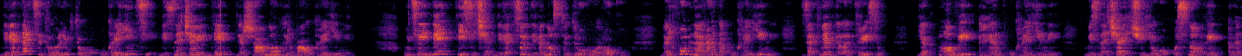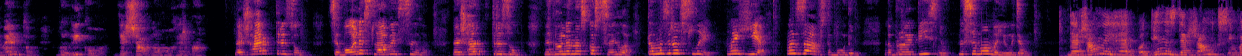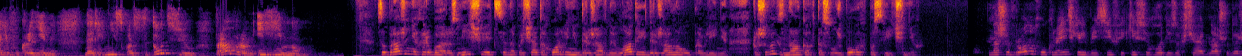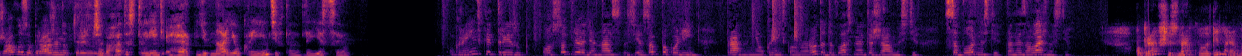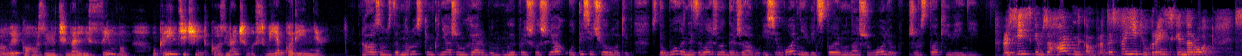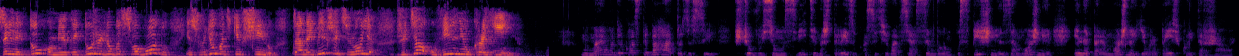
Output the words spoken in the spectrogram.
19 лютого українці відзначають День Державного герба України. У цей день 1992 року Верховна Рада України затвердила тризуб як малий герб України, визначаючи його основним елементом великого державного герба. Наш герб тризуб це воля, слава і сила. Наш герб тризуб, недоля нас косила, та ми зросли, ми є, ми завжди будем. Добро і пісню несемо ми людям. Державний герб один із державних символів України на рівні з Конституцією, прапором і гімном. Зображення герба розміщується на печатах органів державної влади і державного управління, грошових знаках та службових посвідченнях. На шевронах українських бійців, які сьогодні захищають нашу державу, зображено Вже багато століть герб єднає українців та надає сил. Український тризуб уособлює для нас зв'язок поколінь, прагнення українського народу до власної державності, соборності та незалежності. Обравши знак Володимира Великого за національний символ, українці чітко означили своє коріння. Разом з давноруським княжем Гербом ми пройшли шлях у тисячу років, здобули незалежну державу і сьогодні відстоїмо нашу волю в жорстокій війні. Російським загарбникам протистоїть український народ, сильний духом, який дуже любить свободу і свою батьківщину, та найбільше цінує життя у вільній Україні. Ми маємо докласти багато зусиль, щоб в усьому світі наш тризуб асоціювався символом успішної, заможньої і непереможної європейської держави.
